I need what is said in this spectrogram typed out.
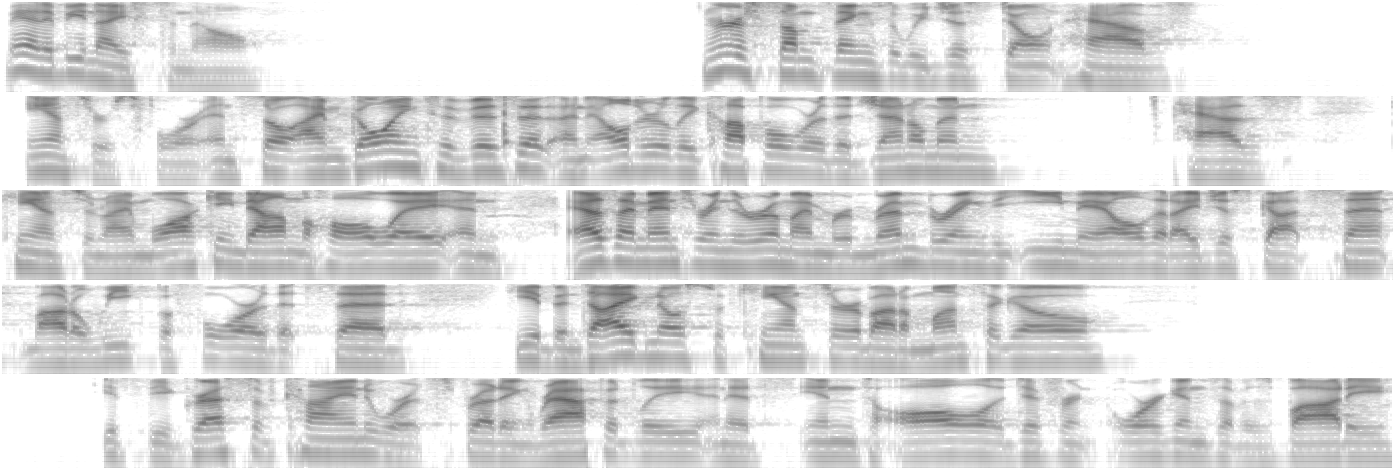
man, it'd be nice to know. There are some things that we just don't have answers for. And so I'm going to visit an elderly couple where the gentleman has cancer. And I'm walking down the hallway, and as I'm entering the room, I'm remembering the email that I just got sent about a week before that said he had been diagnosed with cancer about a month ago. It's the aggressive kind where it's spreading rapidly and it's into all different organs of his body.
